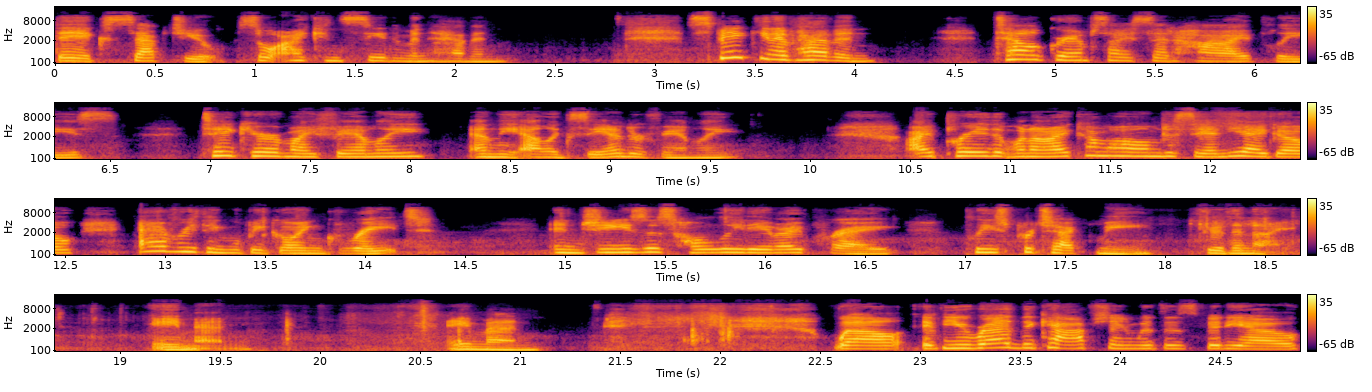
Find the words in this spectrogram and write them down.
they accept you so I can see them in heaven. Speaking of heaven, tell Gramps I said hi, please. Take care of my family and the Alexander family. I pray that when I come home to San Diego, everything will be going great. In Jesus' holy name, I pray. Please protect me through the night. Amen. Amen. Well, if you read the caption with this video,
